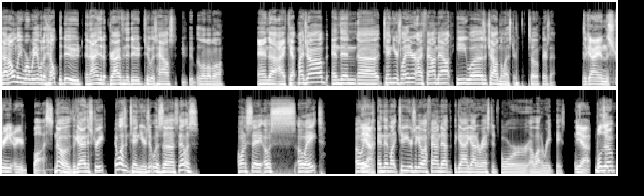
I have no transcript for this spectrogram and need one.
not only were we able to help the dude, and I ended up driving the dude to his house, blah blah blah. And uh, I kept my job, and then uh, ten years later, I found out he was a child molester. So there's that. the guy in the street or your boss? No, the guy in the street. It wasn't ten years. It was uh, so that was, I want to say oh oh eight. Oh. Yeah. And then like two years ago, I found out that the guy got arrested for a lot of rape cases. Yeah. Well, the, So,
